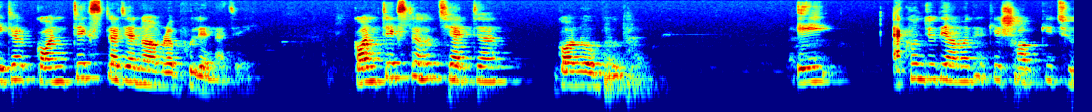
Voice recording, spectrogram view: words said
এইটার কনটেক্সটটা যেন আমরা ভুলে না যাই। কনটেক্সটটা হচ্ছে একটা গণ অভ্যুত্থান এই এখন যদি আমাদেরকে সবকিছু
